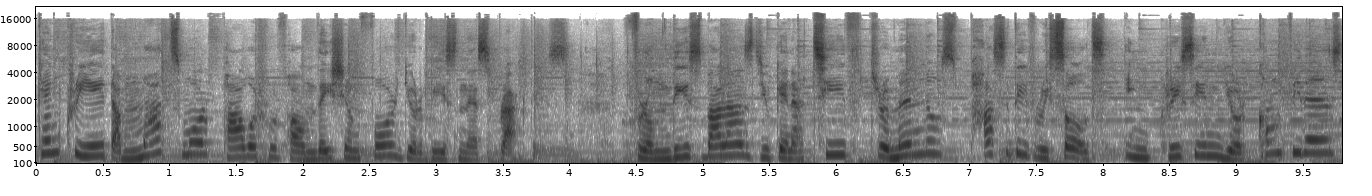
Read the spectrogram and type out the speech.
can create a much more powerful foundation for your business practice. From this balance, you can achieve tremendous positive results, increasing your confidence,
